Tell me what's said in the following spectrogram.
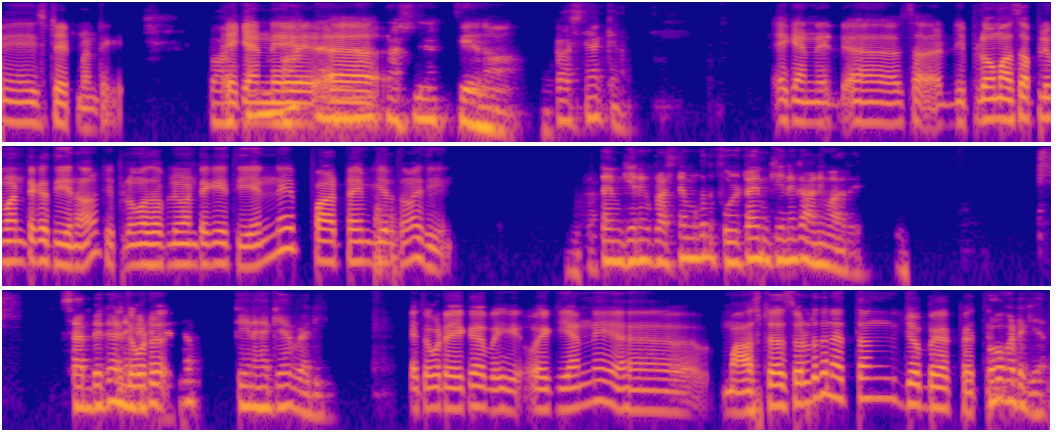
මේ statement එකේ. part ඒ time කියන්නේ නම් ප්‍රශ්නයක් තියෙනවා. ප්‍රශ්නයක් එනවා. කියන්නේ ඩිප්ලෝමා සප්ලිමන්ට් එක තියෙනවා. ඩිප්ලෝමා සප්ලිමන්ට් එකේ තියෙන්නේ time කියලා තමයි part time කියන එක ප්‍රශ්නේ මොකද full time කියන එක එක වෙන්න තියෙන හැකියාව වැඩි. එතකොට ඒක ඔය කියන්නේ මාස්ටර්ස් වලටද නැත්නම් ජොබ් එකක් පැත්තද? ඕකට ගියා.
